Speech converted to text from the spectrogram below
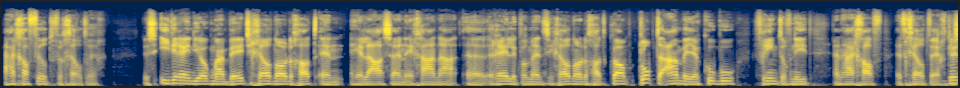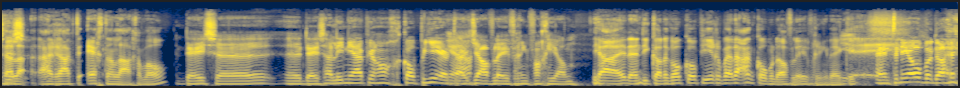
hij gaf veel te veel geld weg. Dus iedereen die ook maar een beetje geld nodig had, en helaas zijn in Ghana eh, redelijk wat mensen die geld nodig hadden, kwam, klopte aan bij Jakubu, vriend of niet, en hij gaf het geld weg. Dus Dit hij, is- la- hij raakte echt aan lager wal. Deze, eh, deze alinea heb je gewoon gekopieerd Ja. uit je aflevering van Gian. Ja, en, en die kan ik ook kopiëren bij de aankomende aflevering, denk ik. Anthony Obadai.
